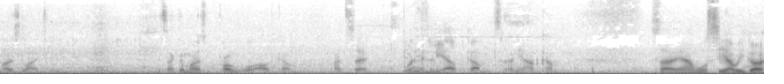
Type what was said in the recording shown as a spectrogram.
most likely. It's like the most probable outcome, I'd say. What only outcome. It's the only outcome. So yeah, we'll see how we go.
